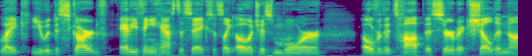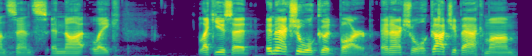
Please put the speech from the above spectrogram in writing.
like you would discard anything he has to say because it's like, oh, it's just more over the top acerbic Sheldon nonsense, and not like, like you said, an actual good Barb, an actual got you back, mom.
